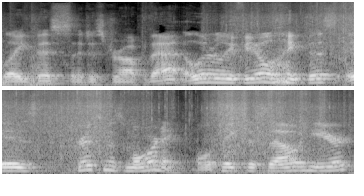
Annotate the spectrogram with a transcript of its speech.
like this. I just dropped that. I literally feel like this is Christmas morning. We'll take this out here.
